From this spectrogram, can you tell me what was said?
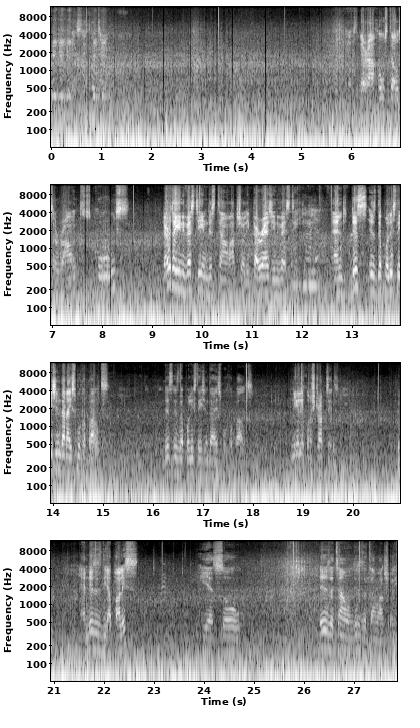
This is the town. Yes, there are hostels around, schools. There is a university in this town, actually, Perez University. Mm-hmm. And this is the police station that I spoke about. This is the police station that I spoke about. Newly constructed. And this is their palace. Yes, so this is the town. This is the town actually.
